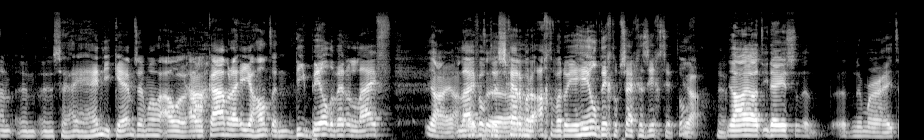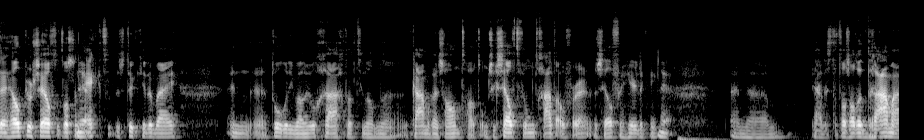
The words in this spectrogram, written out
een, een, een, handycam, zeg maar, een oude, Ja. oude camera in je hand. En die beelden werden live, ja, ja, live op de eh, schermen erachter, waardoor je heel dicht op zijn gezicht zit, toch? Ja. Ja. Ja. Het idee is, het nummer heette Help Yourself. Dat was een act, een stukje erbij. En eh Toren die wou heel graag dat hij dan eh, een camera in zijn hand had om zichzelf te filmen. Het gaat over zelfverheerlijking. Ja. En ehm, ja, dus dat was altijd drama.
